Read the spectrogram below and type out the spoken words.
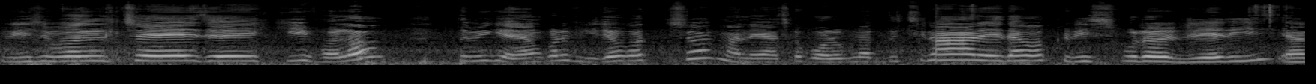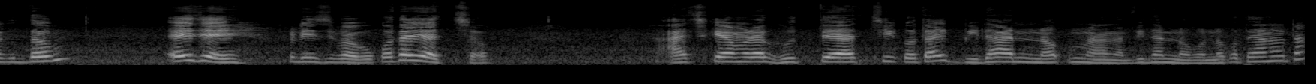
ক্রিস বলছে যে, কি হলো? তুমি কি এরকম করে ভিডিও করছ? মানে আজকে বড় ব্লগ দিচ্ছি না। আর এই দেখো ক্রিস পুরো রেডি, একদম। এই যে ক্রিস বাবু কোথায় যাচ্ছ? আজকে আমরা ঘুরতে যাচ্ছি কোথায়? বিধান না না বিধাননগর না, কোথায় ওটা?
